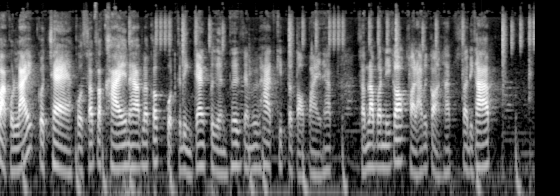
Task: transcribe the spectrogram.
ฝากกดไลค์กดแชร์ กด Subscribe นะครับแล้วก็กดกระดิ่งแจ้งเตือนเพื่อจะไม่พลาดคลิปต่อๆไปนะครับสำหรับวันนี้ก็ขอลาไปก่อนครับ สวัสดีครับ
